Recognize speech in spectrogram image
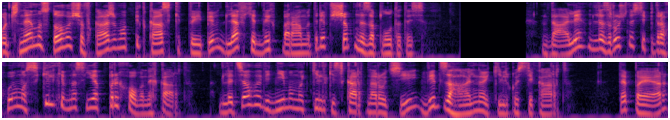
Почнемо з того, що вкажемо підказки типів для вхідних параметрів, щоб не заплутатись. Далі для зручності підрахуємо, скільки в нас є прихованих карт. Для цього віднімемо кількість карт на руці від загальної кількості карт. Тепер,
